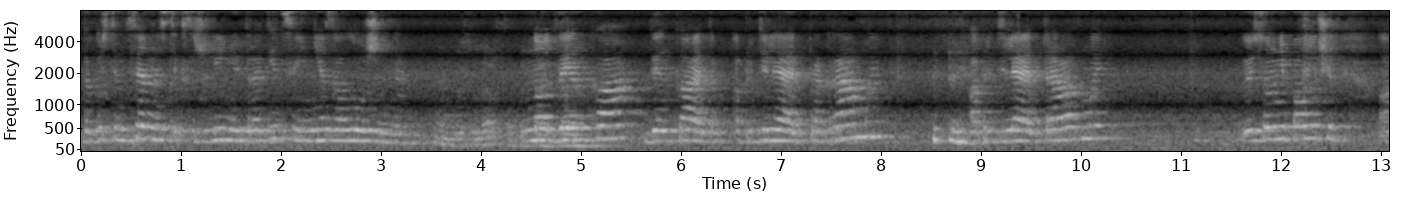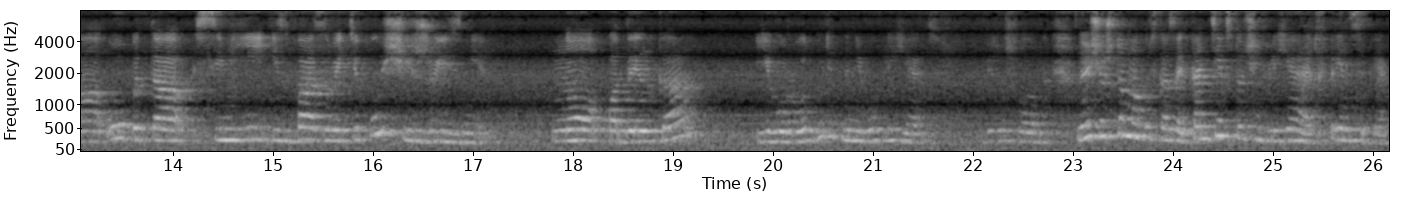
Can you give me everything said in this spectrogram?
допустим, ценности, к сожалению, и традиции не заложены. Ну, Но ДНК, ДНК это определяет программы, определяет травмы. То есть он не получит а, опыта семьи из базовой текущей жизни, но по ДНК его род будет на него влиять, безусловно. Но еще что могу сказать? Контекст очень влияет, в принципе.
